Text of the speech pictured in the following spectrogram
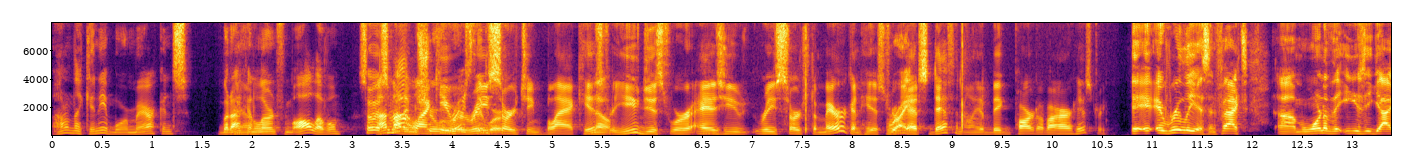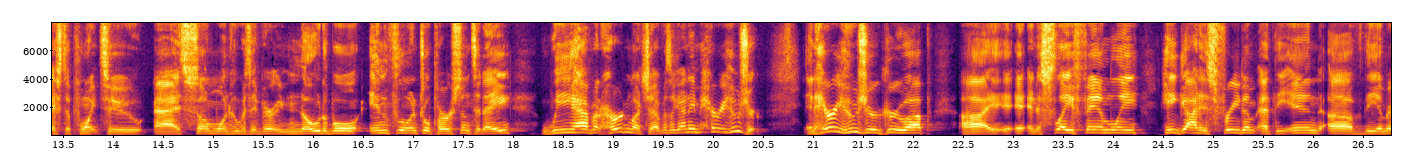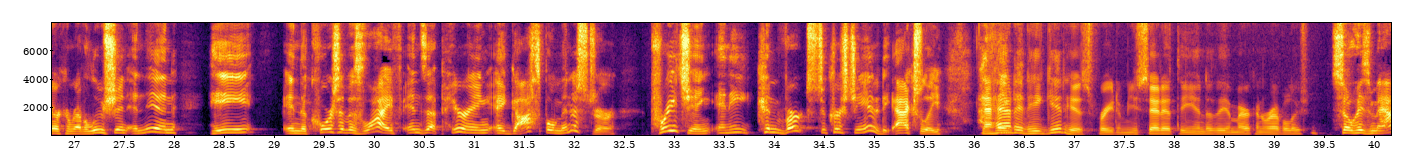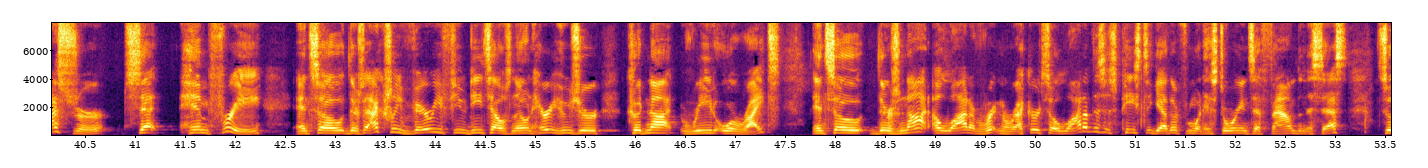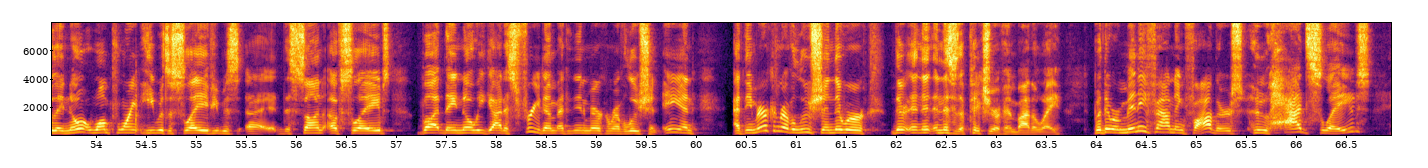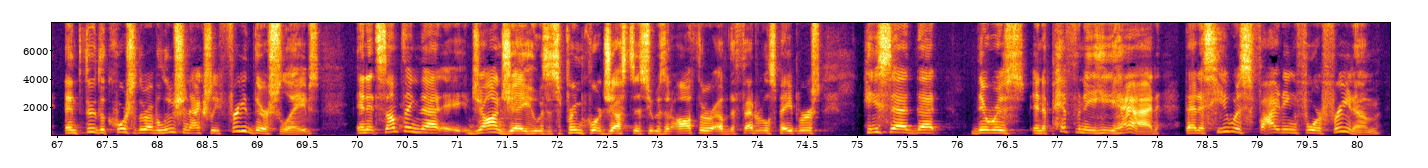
I don't think any of them were Americans, but I can learn from all of them. So it's I'm not, even like sure you were researching black history. You just were, as you researched American history, Right. that's definitely a big part of our history. It, it really is. In fact, um, one of the easy guys to point to as someone who is a very notable, influential person today, we haven't heard much of, is a guy named Harry Hoosier. And Harry Hoosier grew up uh, in a slave family. He got his freedom at the end of the American Revolution. And then he, in the course of his life, ends up hearing a gospel minister preaching and he converts to Christianity. Actually, Now, how did he get his freedom? You said at the end of the American Revolution? so his master set him free. And so there's actually very few details known. Harry Hoosier could not read or write. And so there's not a lot of written record. So a lot of this is pieced together from what historians have found and assessed. So they know at one point he was a slave. He was uh, the son of slaves, but they know he got his freedom at the American Revolution. And at the American Revolution, there were there, and, and this is a picture of him, by the way, but there were many founding fathers who had slaves and through the course of the revolution actually freed their slaves. And it's something that uh, John Jay, who was a Supreme Court justice, who was an author of the Federalist Papers, he said that there was an epiphany he had that as he was fighting for freedom,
